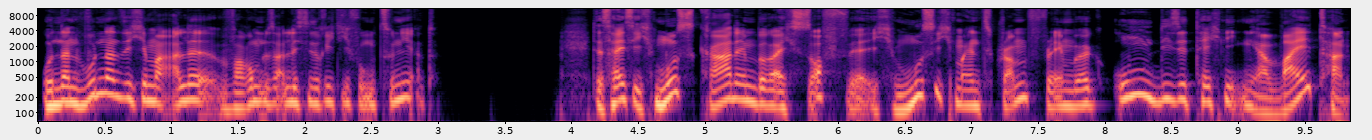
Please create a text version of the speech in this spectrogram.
Und dann wundern sich immer alle, warum das alles nicht so richtig funktioniert. Das heißt, ich muss gerade im Bereich Software, ich muss ich mein Scrum-Framework um diese Techniken erweitern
